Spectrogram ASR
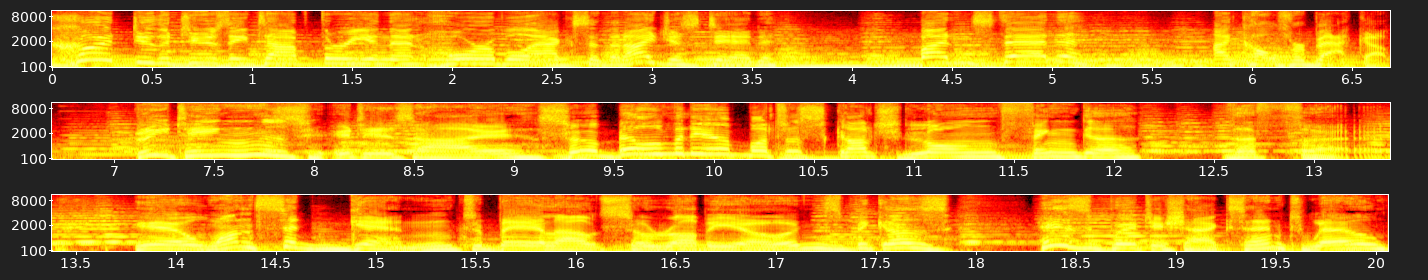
could do the Tuesday top three in that horrible accent that I just did, but instead, I call for backup. Greetings, it is I, Sir Belvedere Butterscotch Longfinger the Third, here once again to bail out Sir Robbie Owens because his British accent, well,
